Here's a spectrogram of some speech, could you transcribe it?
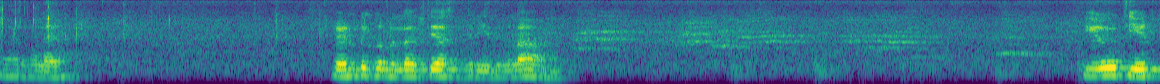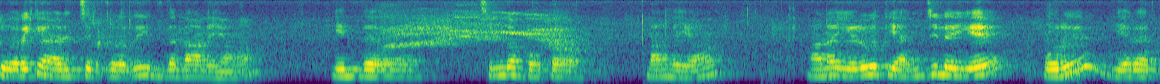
பாருங்களேன். ரெண்டுக்கும் நல்ல வித்தியாசம் தெரியுதுங்களா? எழுபத்தி எட்டு வரைக்கும் அடிச்சிருக்கிறது இந்த நாணயம். இந்த சிங்கம் போட்ட நாணயம். ஆனால் எழுபத்தி அஞ்சுலேயே ஒரு error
